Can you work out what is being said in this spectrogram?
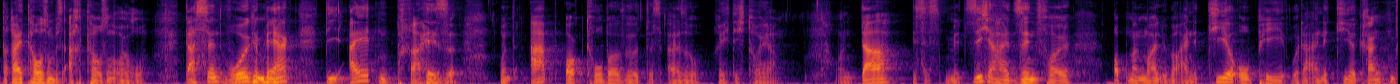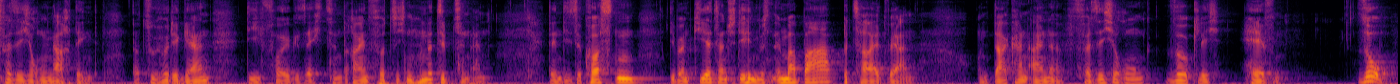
3000 bis 8000 Euro. Das sind wohlgemerkt die alten Preise. Und ab Oktober wird es also richtig teuer. Und da ist es mit Sicherheit sinnvoll, ob man mal über eine Tier-OP oder eine Tierkrankenversicherung nachdenkt. Dazu hört ihr gern die Folge 16, 43 und 117 an. Denn diese Kosten, die beim Tierarzt entstehen, müssen immer bar bezahlt werden. Und da kann eine Versicherung wirklich helfen. So,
